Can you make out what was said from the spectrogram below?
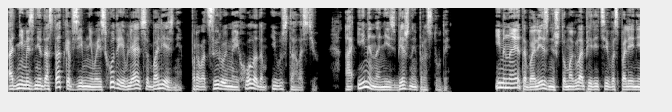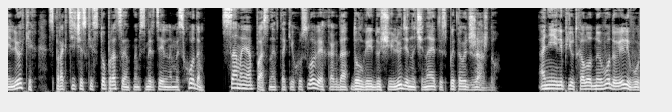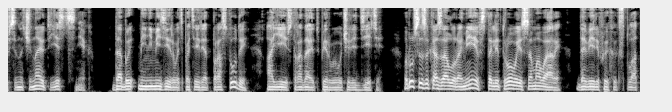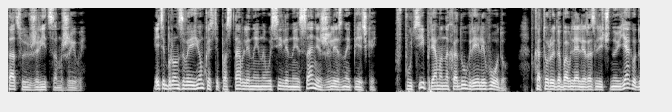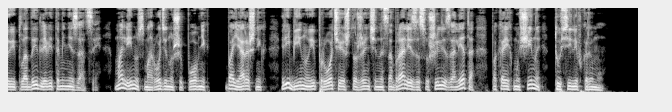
Одним из недостатков зимнего исхода являются болезни, провоцируемые холодом и усталостью, а именно неизбежные простуды. Именно эта болезнь, что могла перейти в воспаление легких с практически стопроцентным смертельным исходом, самая опасная в таких условиях, когда долго идущие люди начинают испытывать жажду. Они или пьют холодную воду, или вовсе начинают есть снег. Дабы минимизировать потери от простуды, а ею страдают в первую очередь дети, Русы заказал у ромеев столитровые самовары, доверив их эксплуатацию жрицам живы. Эти бронзовые емкости, поставленные на усиленные сани с железной печкой, в пути прямо на ходу грели воду, в которую добавляли различную ягоду и плоды для витаминизации – малину, смородину, шиповник, боярышник, рябину и прочее, что женщины собрали и засушили за лето, пока их мужчины тусили в Крыму.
